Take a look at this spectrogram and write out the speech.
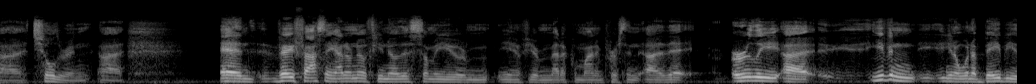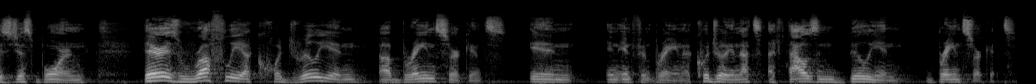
uh, children. Uh, and very fascinating. I don't know if you know this. Some of you, are, you know, if you're a medical minded person, uh, that early, uh, even you know, when a baby is just born, there is roughly a quadrillion uh, brain circuits in an infant brain. A quadrillion. That's a thousand billion brain circuits.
